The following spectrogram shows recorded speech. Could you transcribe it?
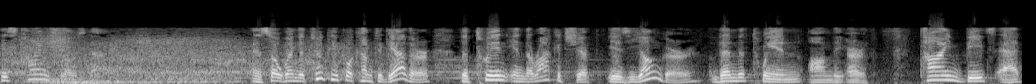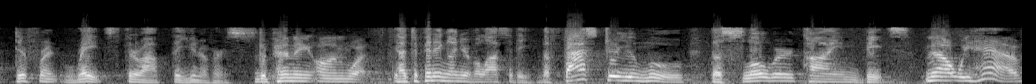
his time slows down. And so when the two people come together, the twin in the rocket ship is younger than the twin on the Earth. Time beats at different rates throughout the universe. Depending on what? Yeah, depending on your velocity. The faster you move, the slower time beats. Now, we have,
